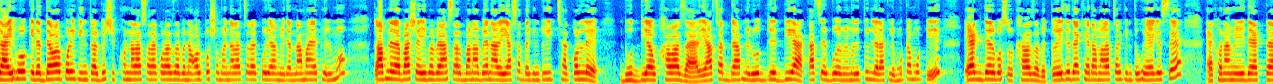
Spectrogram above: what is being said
যাই হোক, এটা দেওয়ার পরে কিন্তু আর বেশিক্ষণ নাড়াচাড়া করা যাবে না। অল্প সময় নাড়াচাড়া করে আমি এটা নামায় ফেলব তো আপনারা বাসায় এইভাবে আচার বানাবেন আর এই আচারটা কিন্তু ইচ্ছা করলে দুধ দিয়াও খাওয়া যায়। আর এই আচারটা আপনি রোদ্রে দিয়া কাচের বয়মের মধ্যে তুলে রাখলে মোটামুটি এক দেড় বছর খাওয়া যাবে। তো এই যে দেখেন আমার আচার কিন্তু হয়ে গেছে। এখন আমি এটা একটা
